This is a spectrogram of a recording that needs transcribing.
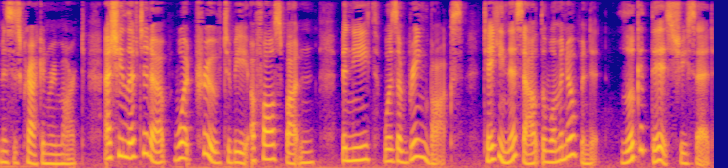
Mrs. Kraken remarked, as she lifted up what proved to be a false button. Beneath was a ring box. Taking this out, the woman opened it. Look at this, she said.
